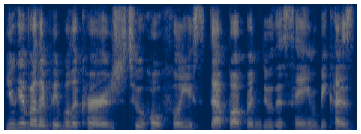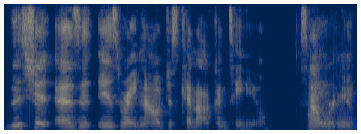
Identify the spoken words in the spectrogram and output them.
you give other people the courage to hopefully step up and do the same because this shit as it is right now just cannot continue. It's not I working.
